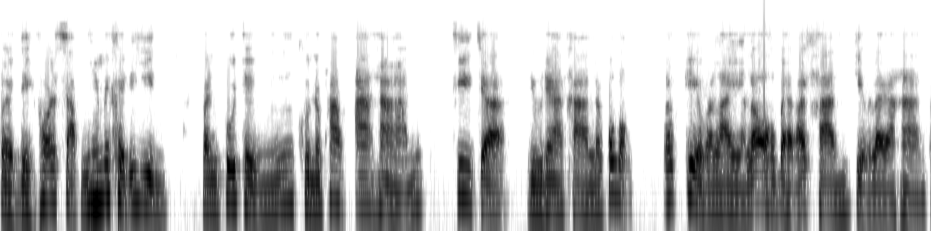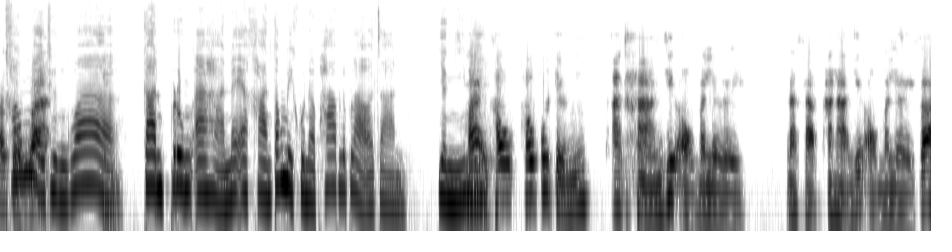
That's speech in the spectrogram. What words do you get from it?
เปิดเด็กเพราะศัพท์นี้ไม่เคยได้ยิน มันพูดถึงคุณภาพอาหารที่จะอยู่ในอาคารแล้วก็บอกแล้วเกี่ยวอะไรอะแล้วออกแบบอาคารเกี่ยวอะไรอาหารเขาหมายถึงว่าการปรุงอาหารในอาคารต้องมีคุณภาพหรือเปล่าอาจารย์ อย่างนี้ไหมไม่เขาเขาพูดถึงอาหารที่ออกมาเลยนะครับ อาหารที่ออกมาเลยก็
